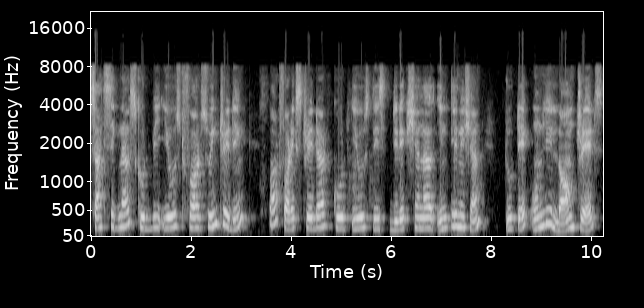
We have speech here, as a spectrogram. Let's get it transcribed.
Such signals could be used for swing trading or forex trader could use this directional inclination to take only long trades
